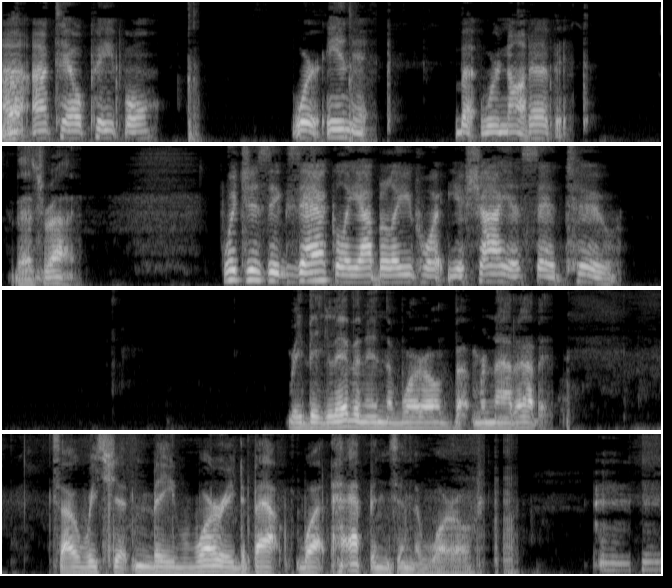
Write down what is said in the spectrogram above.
I, I tell people we're in it, but we're not of it. That's right. Which is exactly, I believe, what Yeshaya said too. We be living in the world, but we're not of it. So we shouldn't be worried about what happens in the world. Mm-hmm.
